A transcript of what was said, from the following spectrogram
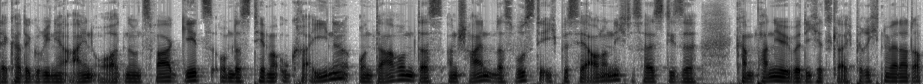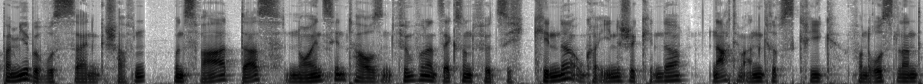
der Kategorien hier einordnen. Und zwar geht es um das Thema Ukraine und darum, dass anscheinend, und das wusste ich bisher auch noch nicht, das heißt, diese Kampagne, über die ich jetzt gleich berichten werde, hat auch bei mir Bewusstsein geschaffen. Und zwar, dass 19.546 Kinder, ukrainische Kinder, nach dem Angriffskrieg von Russland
